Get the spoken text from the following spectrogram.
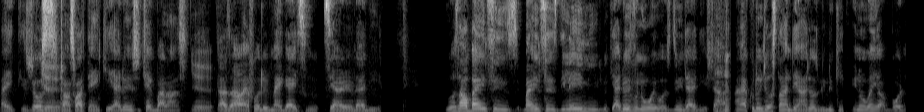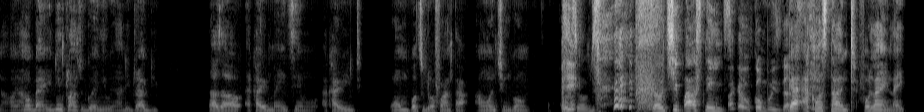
Like it's just Yeah. transfer 10k. I don't used to check balance. yeah. That's how I followed my guy to CRM that day. He was now buying things, buying things, delaying me. Look, I don't even know what he was doing that day. Sha. and I couldn't just stand there and just be looking. You know, when you're bored now, you're not buying, you didn't plan to go anywhere and they dragged you. That's how I carried my ATM. I carried one bottle of Fanta and one chewing gum. Some, some cheap ass things. What kind of combo is that? Guy, I can't stand for line. Like,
